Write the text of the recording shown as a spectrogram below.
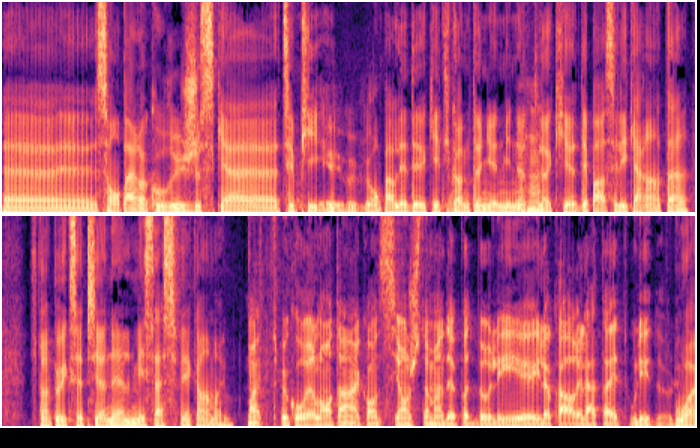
son père a couru jusqu'à, tu sais, puis on parlait de Katie Compton il y a une minute, mm-hmm. là, qui a dépassé les 40 ans. C'est un peu exceptionnel, mais ça se fait quand même. Oui, tu peux courir longtemps à condition justement de ne pas te brûler et le corps et la tête ou les deux. Oui,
